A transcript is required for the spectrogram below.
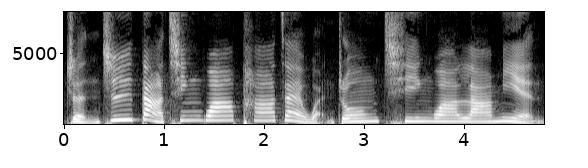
整只大青蛙趴在碗中，青蛙拉面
